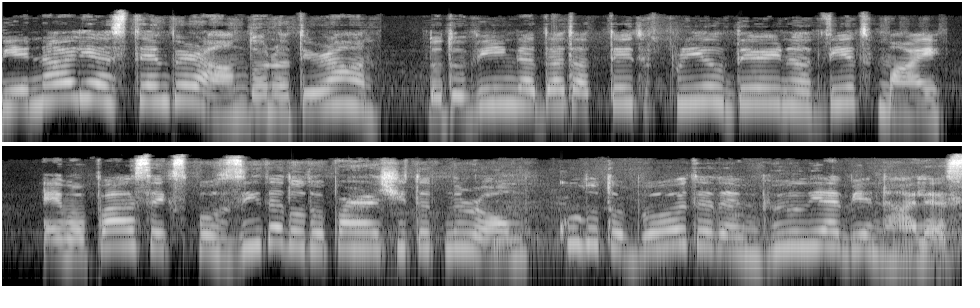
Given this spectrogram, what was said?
Bienalja Stemperando në Tiranë do të vijojë nga data tetë prill deri në dhjetë maj, e më pas ekspozita do të paraqitet në Romë, ku do të bëhet edhe mbyllja e Bienales.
